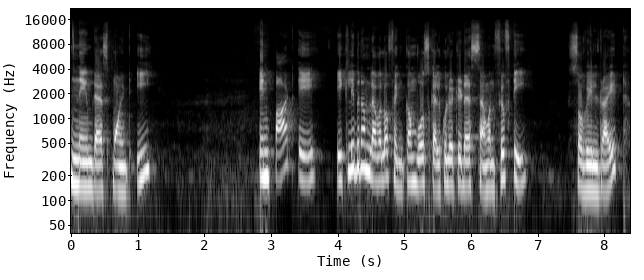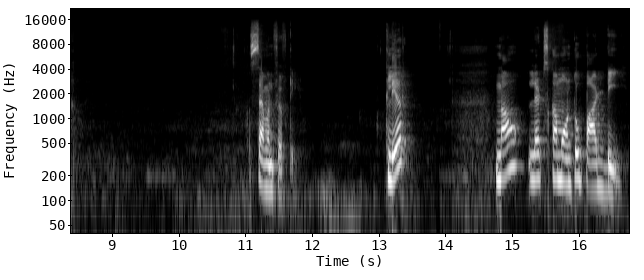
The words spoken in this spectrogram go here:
named as point E. In part A, equilibrium level of income was calculated as 750 so we'll write 750. Clear? Now let's come on to part D.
